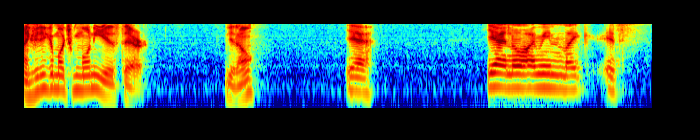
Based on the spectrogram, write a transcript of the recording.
And if you think how much money is there, you know, Yeah. Yeah, no, I mean, like, it's.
